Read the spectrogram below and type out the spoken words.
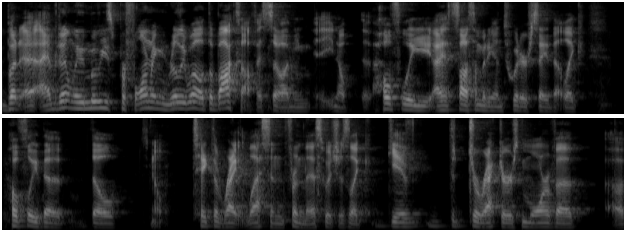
But uh, evidently, the movie's performing really well at the box office. So I mean, you know, hopefully, I saw somebody on Twitter say that like, hopefully the they'll you know take the right lesson from this, which is like give the directors more of a uh,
